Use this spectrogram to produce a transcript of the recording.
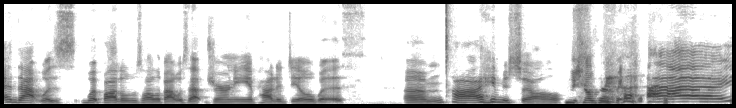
and that was what Bottled was all about was that journey of how to deal with. Um, hi, Michelle. Michelle's our favorite. Hi.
